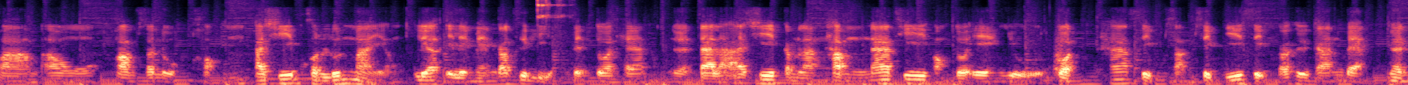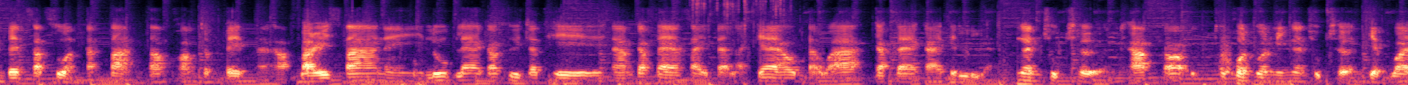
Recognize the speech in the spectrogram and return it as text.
ความเอาความสนุกของอาชีพคนรุ่นใหม่ของเรียก element ก็คือเหรียญเป็นตัวแทนเงินแต่ละอาชีพกำลังทำหน้าที่ของตัวเองอยู่กฎ50 30 20 ก็คือการแบ่งเงินเป็นสัดส่วนต่างๆ ตามความจำเป็นนะครับบาริสต้าในรูปแรกก็คือจะเทน้ำกาแฟใส่แต่ละแก้ว แต่ว่ากาแฟกลายเป็นเหรียญเงินฉุกเฉินครับก็ทุกคนควรมีเงินฉุกเฉินเก็บไว้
